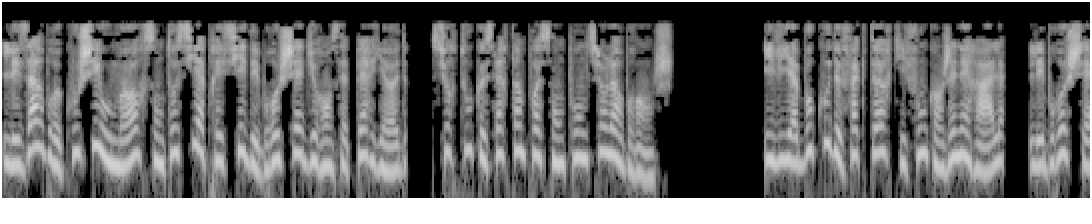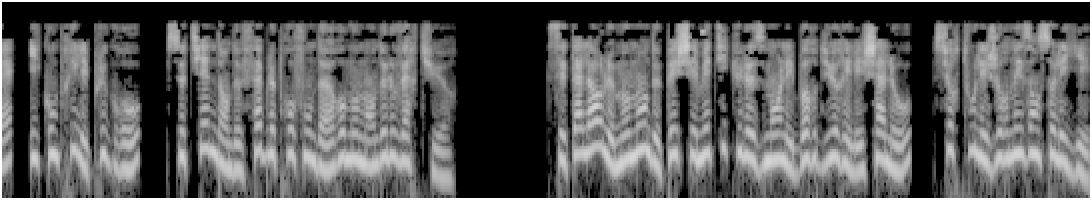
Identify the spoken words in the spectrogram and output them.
Les arbres couchés ou morts sont aussi appréciés des brochets durant cette période, surtout que certains poissons pondent sur leurs branches. Il y a beaucoup de facteurs qui font qu'en général, les brochets, y compris les plus gros, se tiennent dans de faibles profondeurs au moment de l'ouverture. C'est alors le moment de pêcher méticuleusement les bordures et les chalots, surtout les journées ensoleillées.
